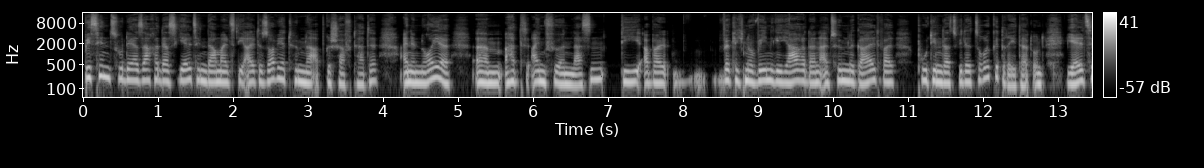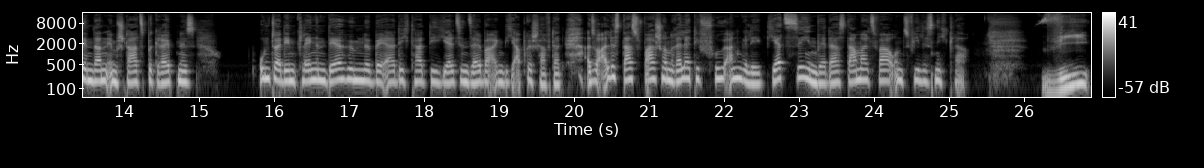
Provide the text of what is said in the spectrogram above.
Bis hin zu der Sache, dass Jelzin damals die alte Sowjethymne abgeschafft hatte, eine neue ähm, hat einführen lassen die aber wirklich nur wenige Jahre dann als Hymne galt, weil Putin das wieder zurückgedreht hat und Jelzin dann im Staatsbegräbnis unter den Klängen der Hymne beerdigt hat, die Jelzin selber eigentlich abgeschafft hat. Also alles das war schon relativ früh angelegt. Jetzt sehen wir das. Damals war uns vieles nicht klar. Wie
